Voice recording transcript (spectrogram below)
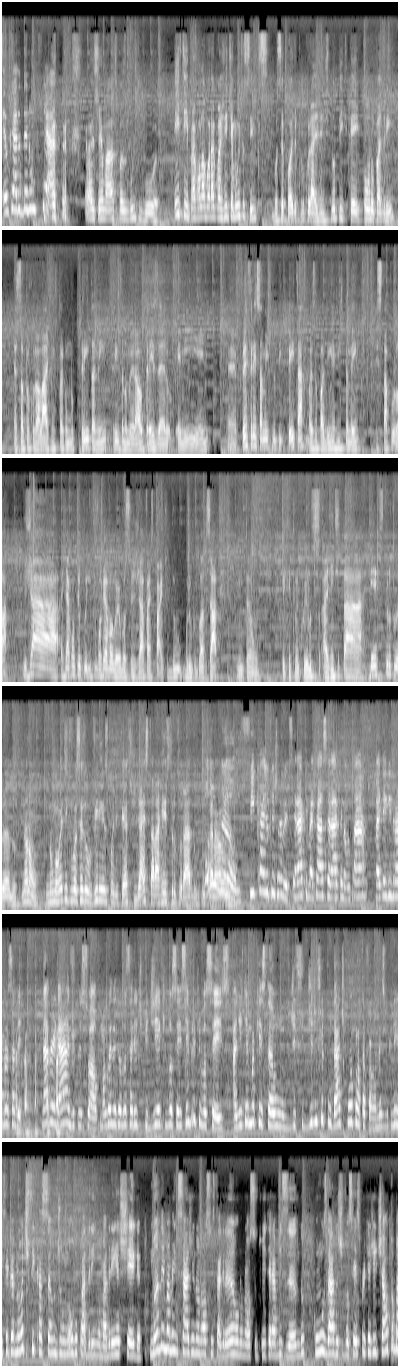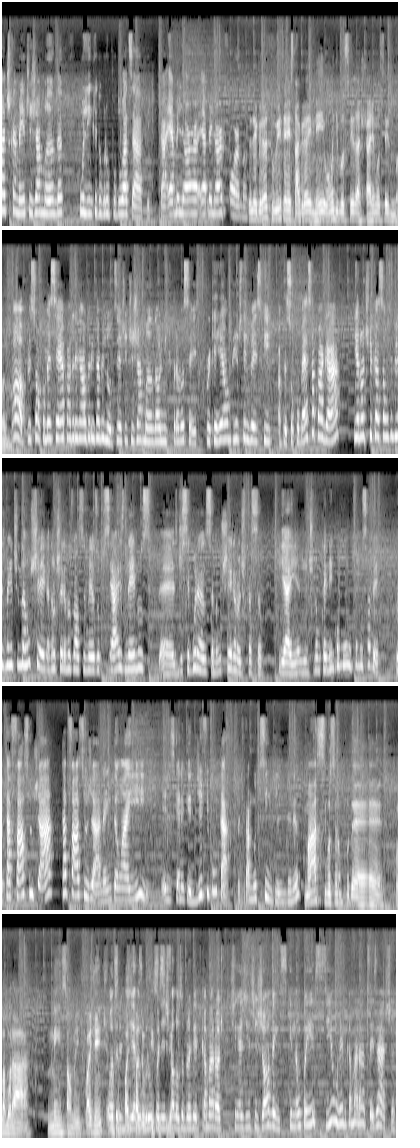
Eu quero denunciar. Eu achei uma aspas muito boa. Enfim, para colaborar com a gente é muito simples. Você pode procurar a gente no PicPay ou no Padrim. É só procurar lá, a gente tá como 30min, 30 numeral, 30min. É, preferencialmente no PicPay, tá? Mas no Padrim a gente também está por lá. Já, já contribuindo com qualquer valor, você já faz parte do grupo do WhatsApp. Então, Fiquem tranquilos, a gente tá reestruturando. Não, não. No momento em que vocês ouvirem esse podcast, já estará reestruturado o Ou canal. Ou não, fica aí o questionamento. Será que vai estar? Tá? Será que não tá? Vai ter que entrar pra saber. Na verdade, pessoal, uma coisa que eu gostaria de pedir é que vocês, sempre que vocês. A gente tem uma questão de, de dificuldade com a plataforma, mesmo que nem sempre a notificação de um novo padrinho ou madrinha chega. Mandem uma mensagem no nosso Instagram ou no nosso Twitter avisando com os dados de vocês, porque a gente automaticamente já manda o link do grupo do WhatsApp, tá? É a melhor, é a melhor forma. Telegram, Twitter, Instagram, e-mail, onde vocês acharem, vocês mandam. Ó, pessoal, comecei a padrinhar o 30 minutos e a gente já manda o link para vocês, porque realmente tem vezes que a pessoa começa a pagar e a notificação simplesmente não chega, não chega nos nossos e-mails oficiais nem nos é, de segurança, não chega a notificação. E aí a gente não tem nem como, como saber. Porque tá fácil já, tá fácil já, né? Então aí eles querem que dificultar, porque tá muito simples, entendeu? Mas se você não puder colaborar mensalmente com a gente, Outro você pode dia fazer no grupo que, a gente falou sobre o rei do camarote, porque tinha gente jovens que não conheciam o rei do camarote, vocês acham?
